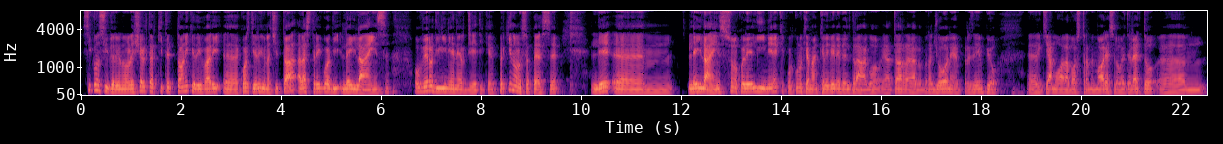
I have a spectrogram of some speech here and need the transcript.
Si considerino le scelte architettoniche dei vari eh, quartieri di una città alla stregua di ley lines, ovvero di linee energetiche. Per chi non lo sapesse, le ehm, ley lines sono quelle linee che qualcuno chiama anche le vene del drago e a tal ragione, per esempio, eh, richiamo alla vostra memoria se lo avete letto. Ehm,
